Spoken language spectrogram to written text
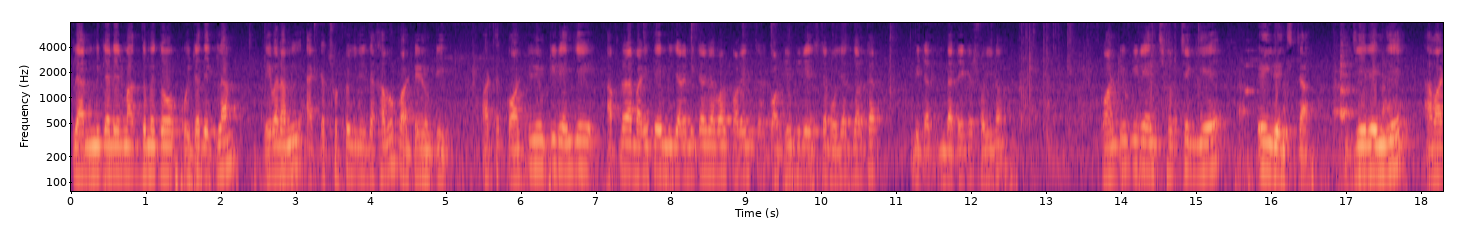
ক্ল্যাম্প মিটারের মাধ্যমে তো ওইটা দেখলাম। এবার আমি একটা ছোট্ট জিনিস দেখাবো কন্টিনিউটি অর্থাৎ কন্টিনিউটি রেঞ্জে আপনারা বাড়িতে যারা মিটার ব্যবহার করেন তার কন্টিনিউটি রেঞ্জটা বোঝার দরকার। মিটার, ব্যাটারিটা সরি না কন্টিনিউটি রেঞ্জ হচ্ছে গিয়ে এই রেঞ্জটা যে রেঞ্জে আমার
